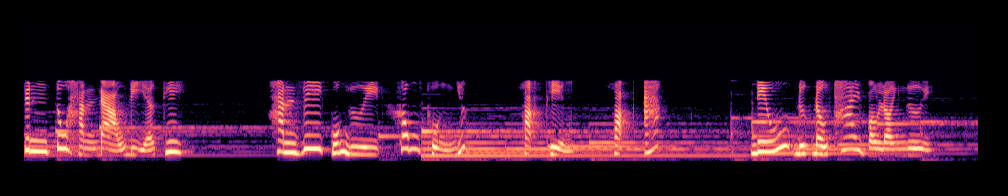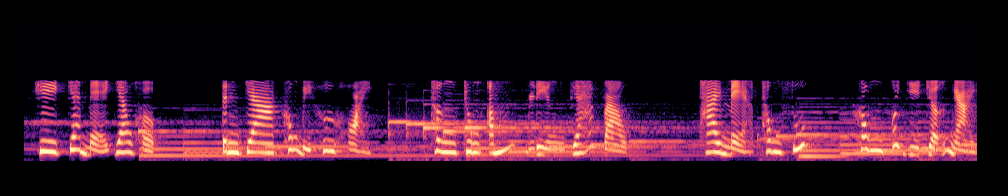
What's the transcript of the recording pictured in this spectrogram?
Kinh tu hành đạo địa kia, hành vi của người không thuần nhất hoặc thiện hoặc ác nếu được đầu thai vào loài người khi cha mẹ giao hợp, tình cha không bị hư hoại, thân trung ấm liền gá vào. Thai mẹ thông suốt, không có gì trở ngại.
